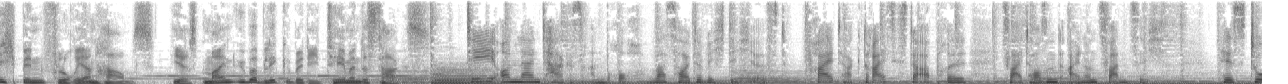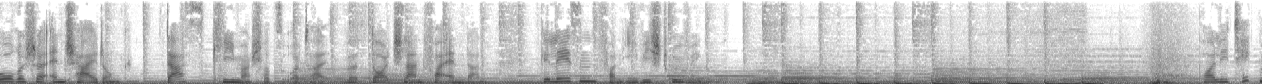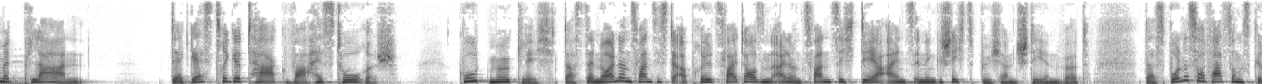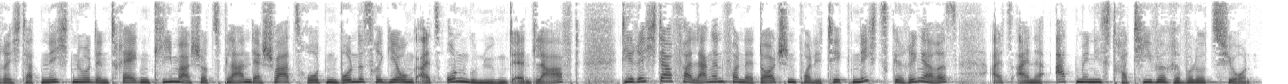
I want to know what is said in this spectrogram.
Ich bin Florian Harms. Hier ist mein Überblick über die Themen des Tages. T-Online Tagesanbruch. Was heute wichtig ist. Freitag, 30. April 2021. Historische Entscheidung. Das Klimaschutzurteil wird Deutschland verändern. Gelesen von Ivi Strüving. Politik mit Plan. Der gestrige Tag war historisch. Gut möglich, dass der 29. April 2021 der eins in den Geschichtsbüchern stehen wird. Das Bundesverfassungsgericht hat nicht nur den trägen Klimaschutzplan der schwarz-roten Bundesregierung als ungenügend entlarvt, die Richter verlangen von der deutschen Politik nichts Geringeres als eine administrative Revolution.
